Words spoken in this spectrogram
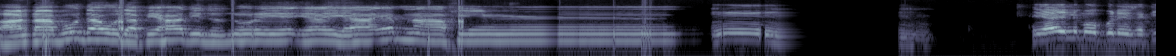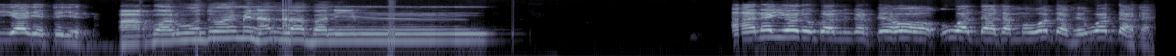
قال أبو داود في حديث الزهري يا, يا ابن أخي Yaa ilma obboleessa kiyyaa jette jedhe. باب الوضوء من اللبن Hoo u waddaatan moo waddaatan hin waddaatan.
